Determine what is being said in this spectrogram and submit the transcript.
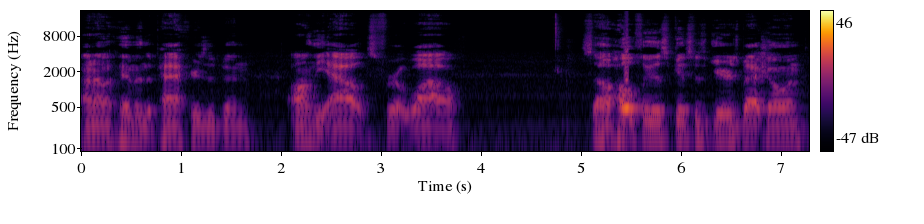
I know him and the Packers have been on the outs for a while. So hopefully this gets his gears back going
